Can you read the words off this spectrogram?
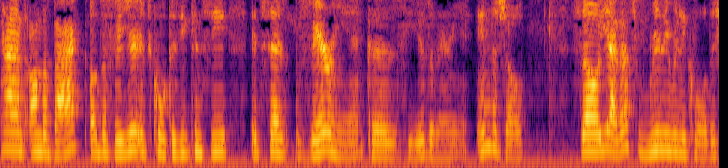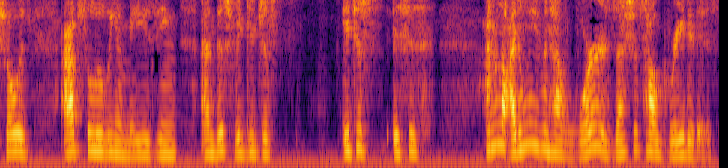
And on the back of the figure, it's cool because you can see it says variant because he is a variant in the show. So yeah, that's really, really cool. The show is absolutely amazing. And this figure just, it just, it's just, I don't know. I don't even have words. That's just how great it is.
